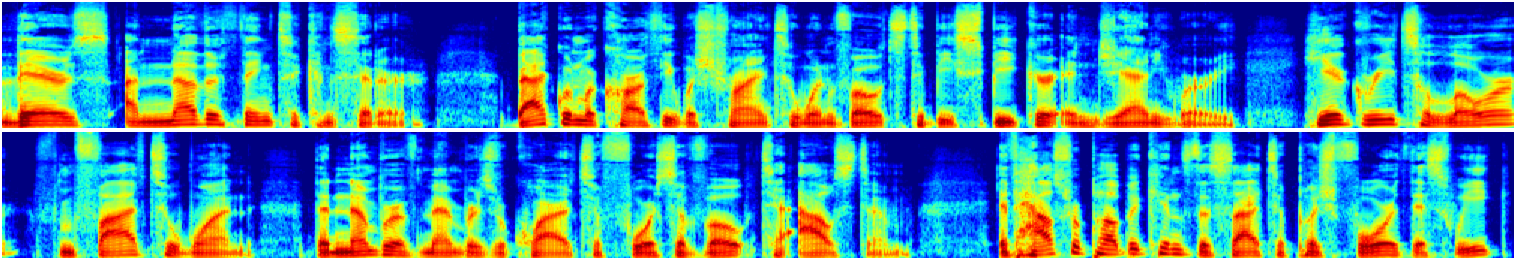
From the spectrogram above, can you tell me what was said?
There's another thing to consider. Back when McCarthy was trying to win votes to be Speaker in January, he agreed to lower from five to one the number of members required to force a vote to oust him. If House Republicans decide to push forward this week,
